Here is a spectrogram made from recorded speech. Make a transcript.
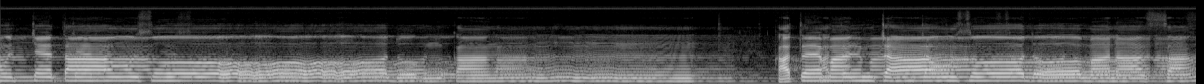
උච්චතාවසෝ දුක්ඛං කතමංචාවසෝදෝ මනස්සං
